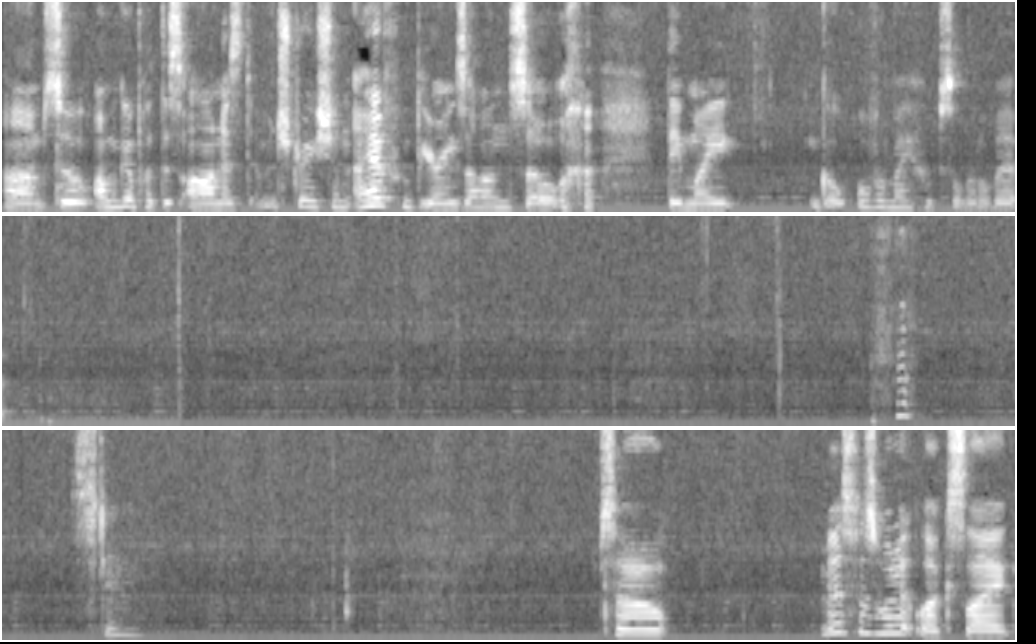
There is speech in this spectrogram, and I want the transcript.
Um, so I'm to put this on as demonstration. I have hoop earrings on, so they might go over my hoops a little bit. Stay. So this is what it looks like.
